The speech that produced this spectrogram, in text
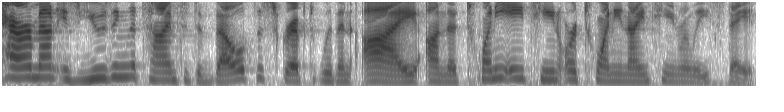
Paramount is using the time to develop the script with an eye on a 2018 or 2019 release date.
